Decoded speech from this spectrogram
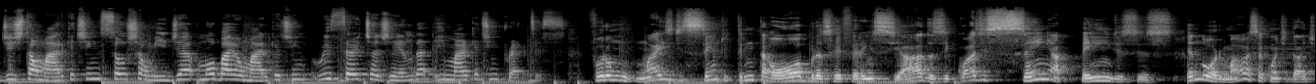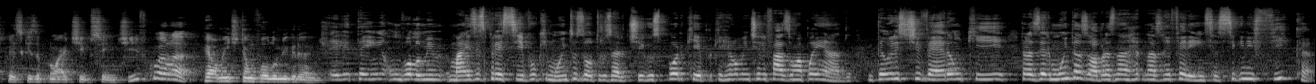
Digital Marketing, Social Media, Mobile Marketing, Research Agenda e Marketing Practice. Foram mais de 130 obras referenciadas e quase 100 apêndices. É normal essa quantidade de pesquisa para um artigo científico ou ela realmente tem um volume grande? Ele tem um volume mais expressivo que muitos outros artigos. Por quê? Porque realmente ele faz um apanhado. Então eles tiveram que trazer muitas obras nas referências. Significa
